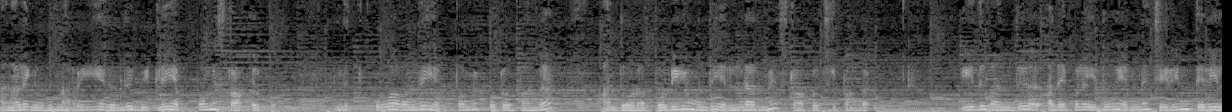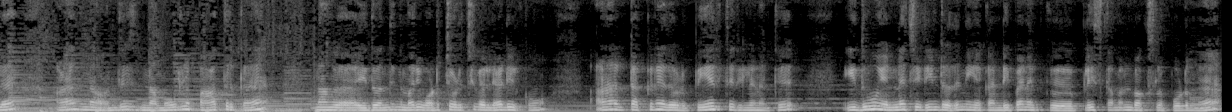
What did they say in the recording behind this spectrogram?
அதனால் இங்கே வந்து நிறைய இது வந்து வீட்லேயே எப்போவுமே ஸ்டாக் இருக்கும். இந்த பூவை வந்து எப்போவுமே போட்டு வைப்பாங்க. அதோட பொடியும் வந்து எல்லாருமே ஸ்டாக் வச்சுருப்பாங்க. இது வந்து அதே போல் இதுவும் என்ன செடின்னு தெரியல. ஆனால் நான் வந்து நம்ம ஊரில் பார்த்துருக்கேன். நாங்கள் இது வந்து இந்த மாதிரி உடச்சி உடச்சி விளையாடி இருக்கோம் ஆனால் டக்குன்னு இதோட பேர் தெரியல எனக்கு. இதுவும் என்ன செடின்றது நீங்கள் கண்டிப்பாக எனக்கு ப்ளீஸ் கமெண்ட் பாக்ஸில் போடுங்க.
